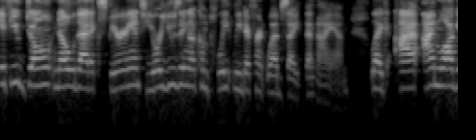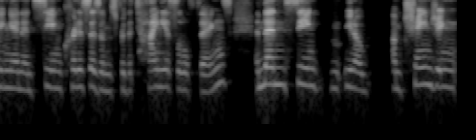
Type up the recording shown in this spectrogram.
if you don't know that experience, you're using a completely different website than I am. Like I, I'm logging in and seeing criticisms for the tiniest little things, and then seeing, you know, I'm changing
